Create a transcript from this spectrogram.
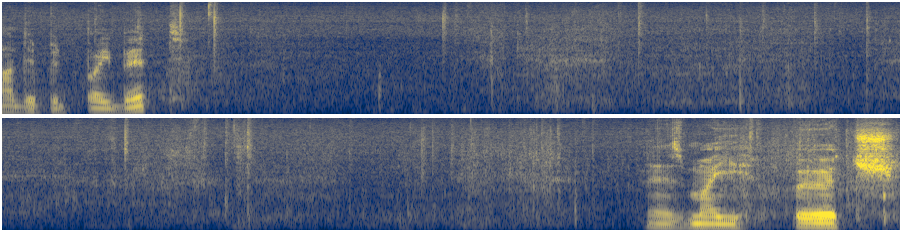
Add it bit by bit. There's my birch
